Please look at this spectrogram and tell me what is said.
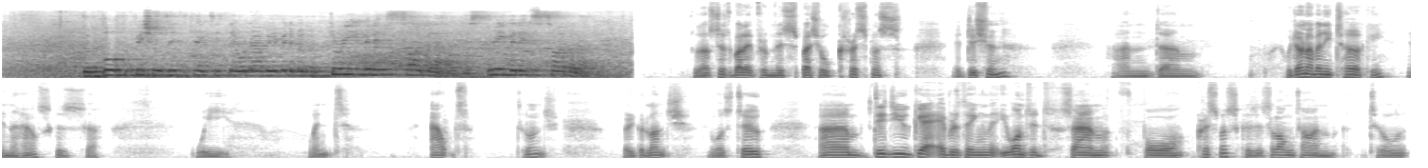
The fourth officials indicated there will now be a minimum of three minutes time allowed. There's three minutes time allowed. So that's just about it from this special Christmas edition. And um, we don't have any turkey in the house because uh, we went out to lunch. Very good lunch it was too. Um, did you get everything that you wanted, Sam, for Christmas? Because it's a long time till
